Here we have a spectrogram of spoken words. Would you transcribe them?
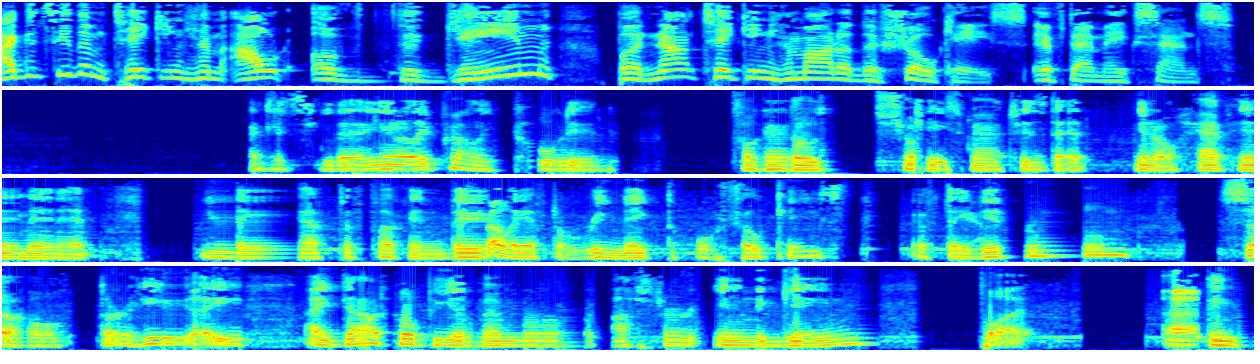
I could see them taking him out of the game, but not taking him out of the showcase, if that makes sense. I could see that. You know, they probably coded fucking those showcase matches that you know have him in it. You they have to fucking they probably have to remake the whole showcase if they did remove him. So there he I, I doubt he'll be a member of the roster in the game, but I think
